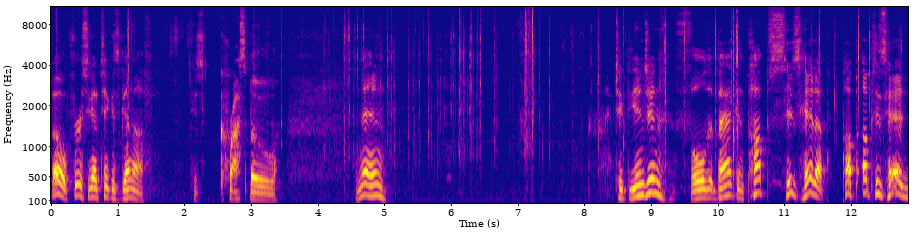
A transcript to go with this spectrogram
Oh, first you gotta take his gun off. His crossbow. And then take the engine and fold it back and pops his head up. Pop up his head.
